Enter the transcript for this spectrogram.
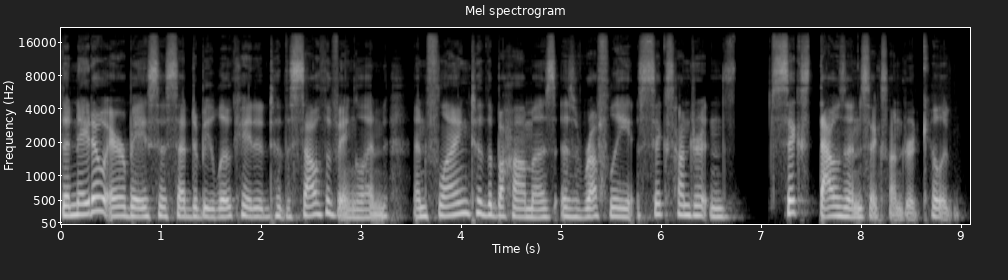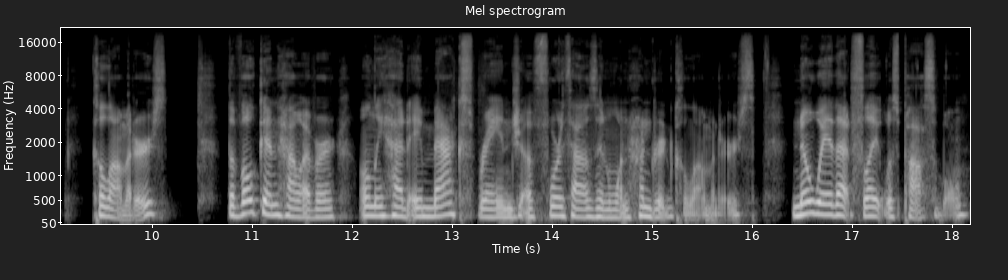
The NATO air base is said to be located to the south of England, and flying to the Bahamas is roughly 600 and 6,600 kilo- kilometers. The Vulcan, however, only had a max range of 4,100 kilometers. No way that flight was possible.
